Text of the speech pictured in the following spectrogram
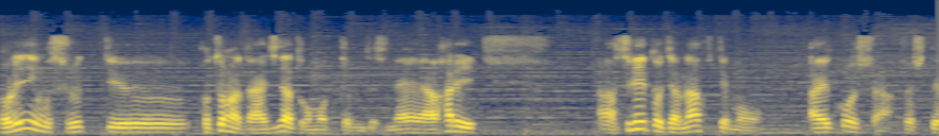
トレーニングするっていうことが大事だと思ってるんですね。やはりアスリートじゃなくても愛好者、そして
